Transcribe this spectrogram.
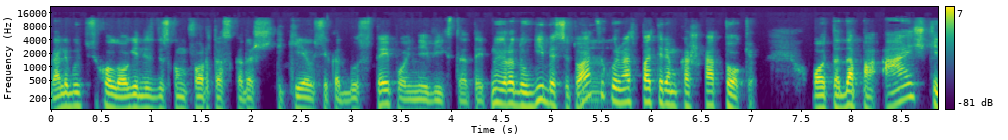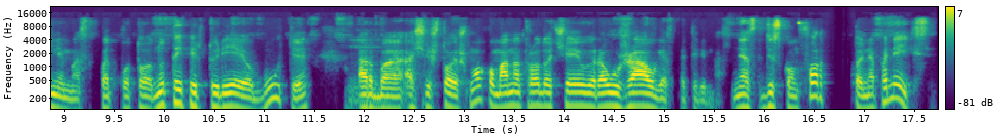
gali būti psichologinis diskomfortas, kad aš tikėjausi, kad bus taip, o nevyksta taip. Nu, yra daugybė situacijų, mm. kur mes patiriam kažką tokio. O tada paaiškinimas, kad po to, nu taip ir turėjo būti, mm. arba aš iš to išmokau, man atrodo, čia jau yra užaugęs patyrimas, nes diskomforto nepaneiksi.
